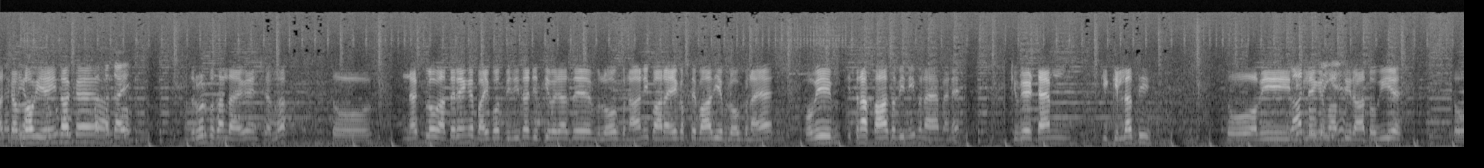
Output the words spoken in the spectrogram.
आज का ब्लॉग यहीं तक है। पसंद आए। ज़रूर पसंद आएगा इंशाल्लाह। तो नेक्स्ट ब्लॉग आते रहेंगे। भाई बहुत बिज़ी था जिसकी वजह से ब्लॉग बना नहीं पा रहा। एक हफ़्ते बाद ये ब्लॉग बनाया है। वो भी इतना ख़ास अभी नहीं बनाया मैंने क्योंकि टाइम की किल्लत थी। तो अभी निकलेंगे वापसी रात हो गई है। तो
